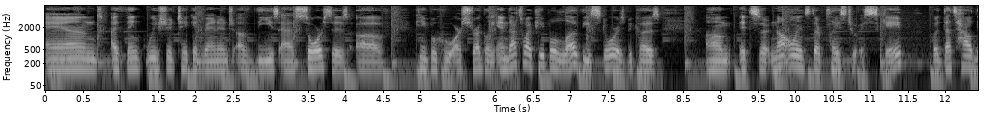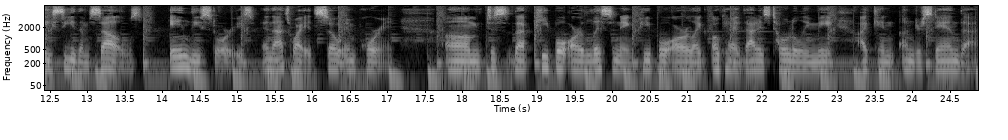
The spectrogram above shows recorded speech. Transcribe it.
And I think we should take advantage of these as sources of people who are struggling. And that's why people love these stories because um, it's uh, not only it's their place to escape, but that's how they see themselves in these stories. And that's why it's so important. Um, just that people are listening. People are like, okay, that is totally me. I can understand that.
